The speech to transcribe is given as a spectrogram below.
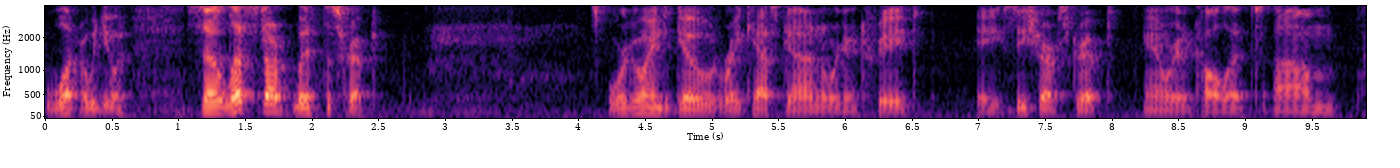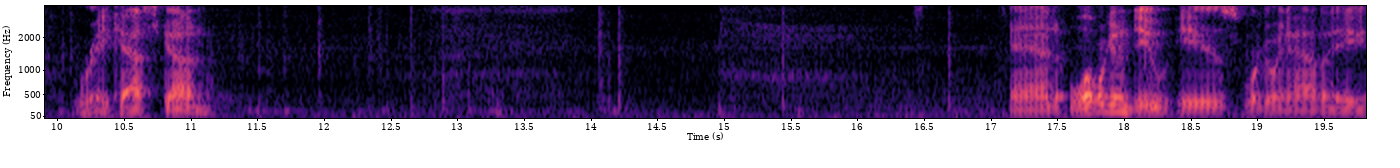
what are we doing? So let's start with the script. We're going to go raycast gun. We're going to create a C sharp script and we're going to call it um, raycast gun. And what we're going to do is we're going to have a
